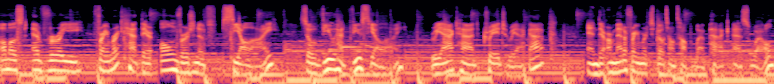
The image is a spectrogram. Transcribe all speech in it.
Almost every framework had their own version of CLI. So Vue had Vue CLI, React had Create React app, and there are meta frameworks built on top of Webpack as well.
